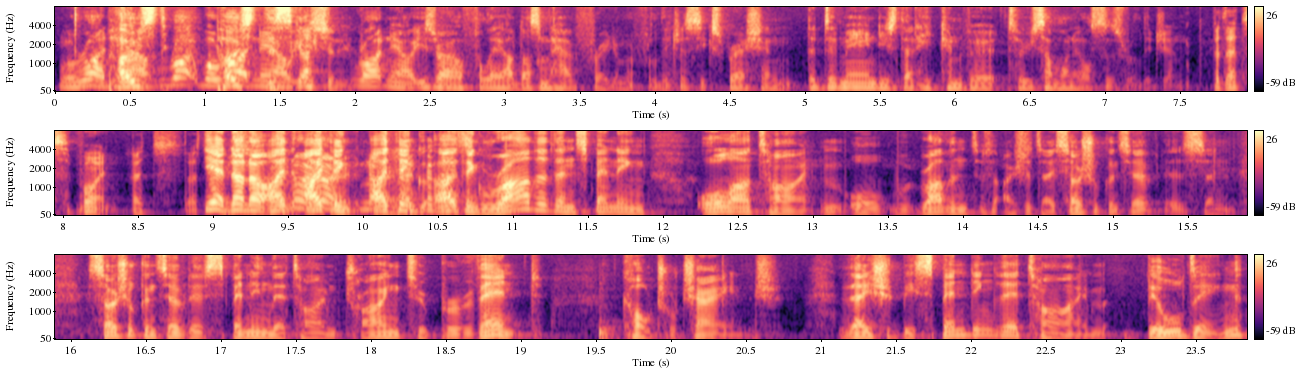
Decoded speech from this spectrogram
Well, right post now, right, well, post right now, discussion. Is, right now, Israel Folau doesn't have freedom of religious expression. The demand is that he convert to someone else's religion. But that's the point. That's, that's Yeah, no, no. I, No, I no, think, no, I think, I think, rather than spending all our time, or rather than, I should say, social conservatives and social conservatives spending their time trying to prevent cultural change, they should be spending their time building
